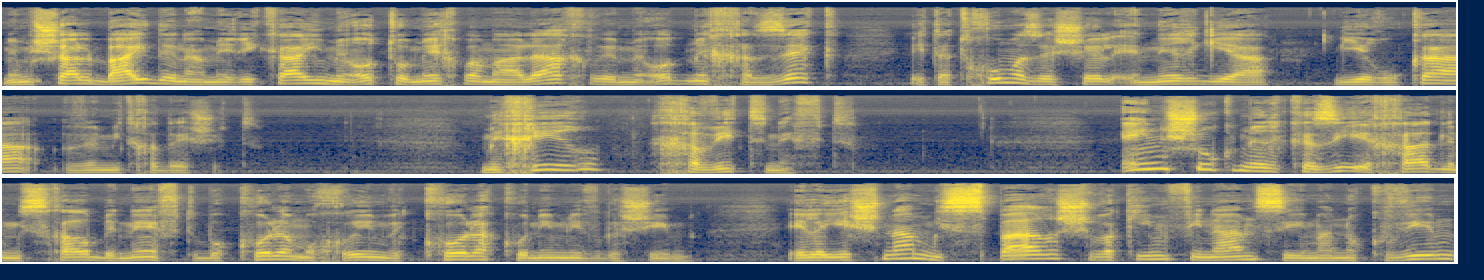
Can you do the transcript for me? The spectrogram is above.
ממשל ביידן האמריקאי מאוד תומך במהלך ומאוד מחזק את התחום הזה של אנרגיה ירוקה ומתחדשת. מחיר חבית נפט אין שוק מרכזי אחד למסחר בנפט בו כל המוכרים וכל הקונים נפגשים, אלא ישנם מספר שווקים פיננסיים הנוקבים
